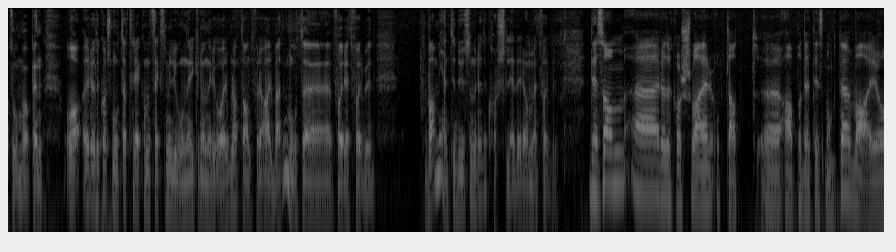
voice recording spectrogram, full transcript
atomvåpen. Og Røde Kors mottar 3,6 millioner kroner i året bl.a. for å arbeide mot, for et forbud. Hva mente du som Røde Kors-leder om et forbud? Det som uh, Røde Kors var opptatt uh, av på det tidspunktet, var jo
